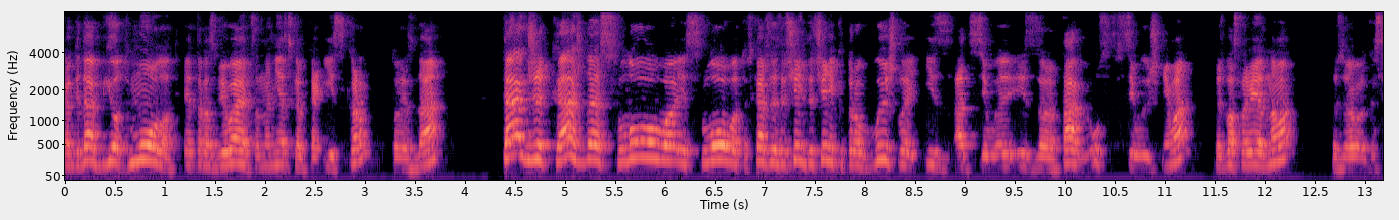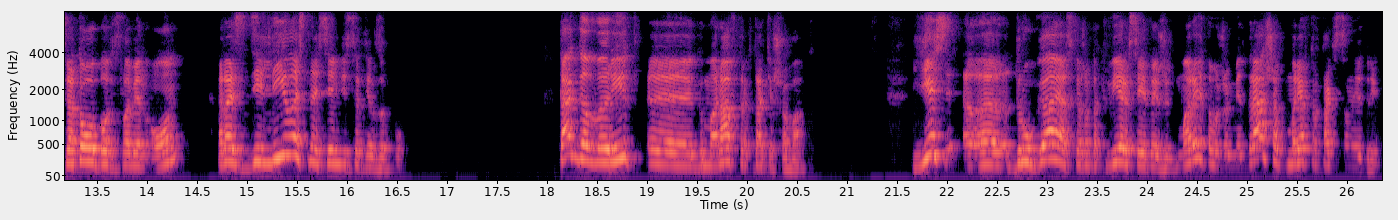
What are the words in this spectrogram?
когда бьет молот, это разбивается на несколько искр, то есть, да, также каждое слово и слово, то есть каждое изречение, изречение, которое вышло из, от, из так, уст Всевышнего, то есть благословенного, то есть э, святого благословен он, разделилась на 70 языков. Так говорит э, Гмара в трактате Шаббат. Есть э, другая, скажем так, версия этой же Гмары, этого же Мидраша Гмаре в трактате Санедрин.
